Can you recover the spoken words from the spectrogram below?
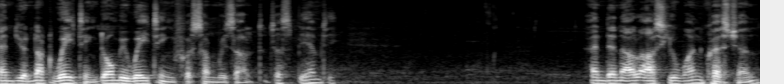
And you're not waiting. Don't be waiting for some result. Just be empty. And then I'll ask you one question.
